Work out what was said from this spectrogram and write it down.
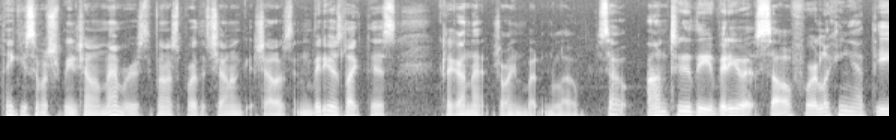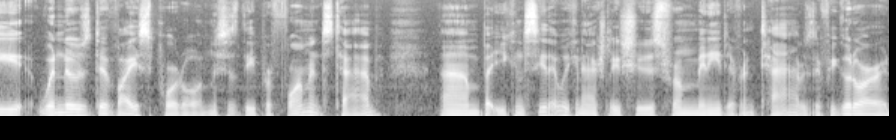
Thank you so much for being channel members. If you want to support the channel and get shout outs in videos like this, click on that join button below. So onto the video itself, we're looking at the Windows device portal and this is the performance tab. Um, but you can see that we can actually choose from many different tabs. If we go to our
